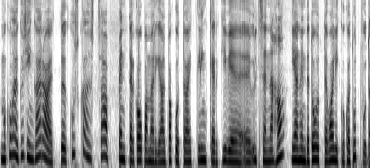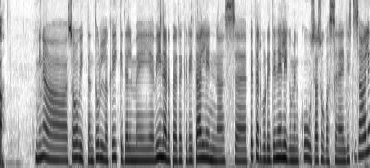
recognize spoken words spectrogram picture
ma kohe küsin ka ära, et kuskohast saab Penter kaubamärgi all pakutavaid klinkerkive üldse näha ja nende tootevalikuga tutvuda? mina soovitan tulla kõikidel meie Wienerbergeri Tallinnas Peterburi tee nelikümmend kuus asuvasse näidistesaali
